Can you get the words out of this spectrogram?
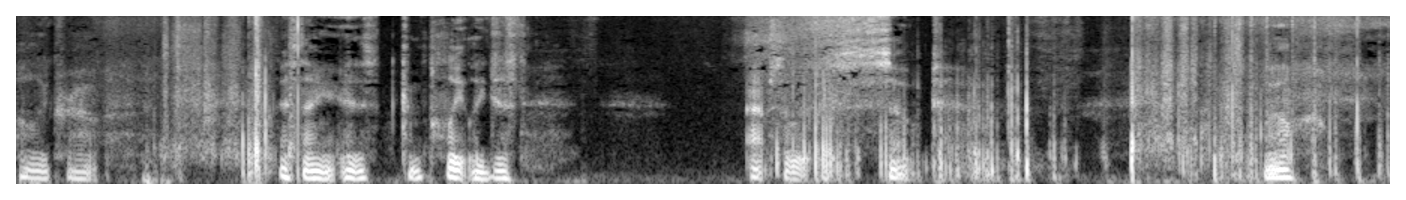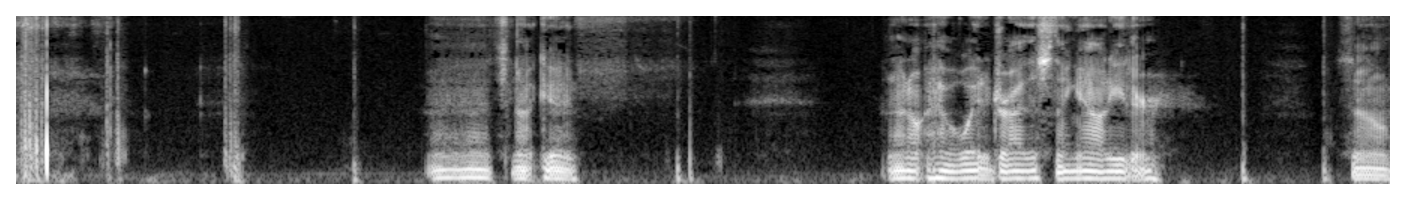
Holy crap. This thing is completely just absolutely soaked. Well, that's not good. And I don't have a way to dry this thing out either. So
